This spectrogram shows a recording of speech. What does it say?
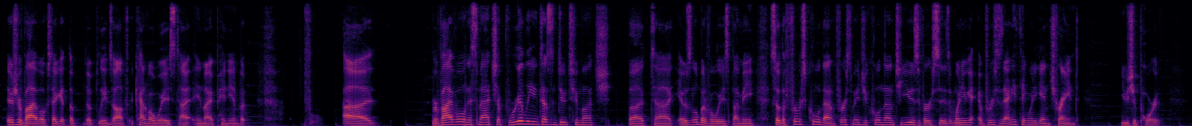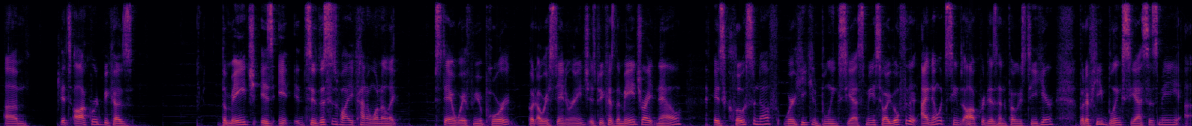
there's revival because I get the, the bleeds off. Kind of a waste in my opinion, but uh, revival in this matchup really doesn't do too much. But uh, it was a little bit of a waste by me. So the first cooldown, first major cooldown to use versus when you get versus anything when you get trained, use your port. Um, it's awkward because the mage is in, so this is why you kind of want to like stay away from your port, but always stay in range. Is because the mage right now is close enough where he can blink CS me. So I go for the. I know it seems awkward as Zen Focus Tea here, but if he blink CSs me, uh,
